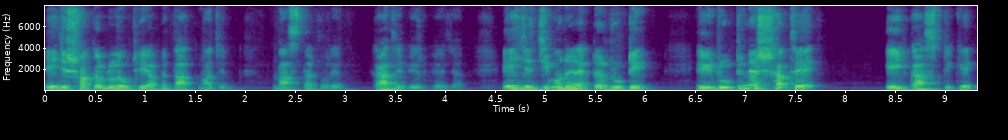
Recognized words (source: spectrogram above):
এই যে সকালবেলা উঠে আপনি দাঁত মাজেন, নাস্তা করেন, কাজে বের হয়ে যান। এই যে জীবনের একটা রুটিন এই রুটিনের সাথে এই কাজটিকে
